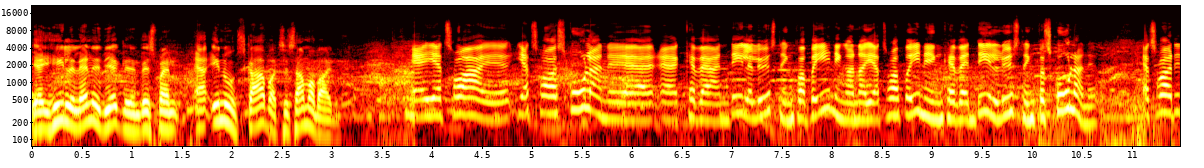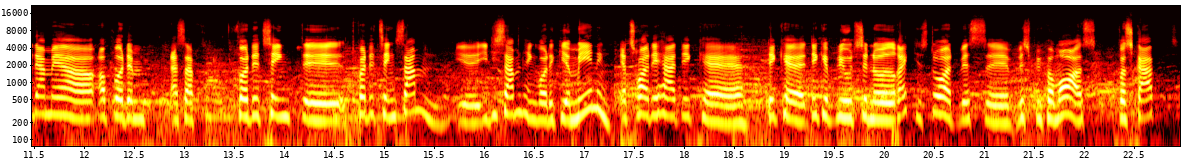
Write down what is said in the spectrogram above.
ja, i hele landet i virkeligheden, hvis man er endnu skarpere til samarbejde? Ja, jeg tror, øh, jeg tror at skolerne er, er, kan være en del af løsningen for foreningerne, og jeg tror, at foreningen kan være en del af løsningen for skolerne. Jeg tror, det der med at, at få, dem, altså, få, det tænkt, øh, få det tænkt sammen i, i de sammenhæng, hvor det giver mening. Jeg tror, at det her det kan, det kan, det kan blive til noget rigtig stort, hvis, hvis vi formår at få skabt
